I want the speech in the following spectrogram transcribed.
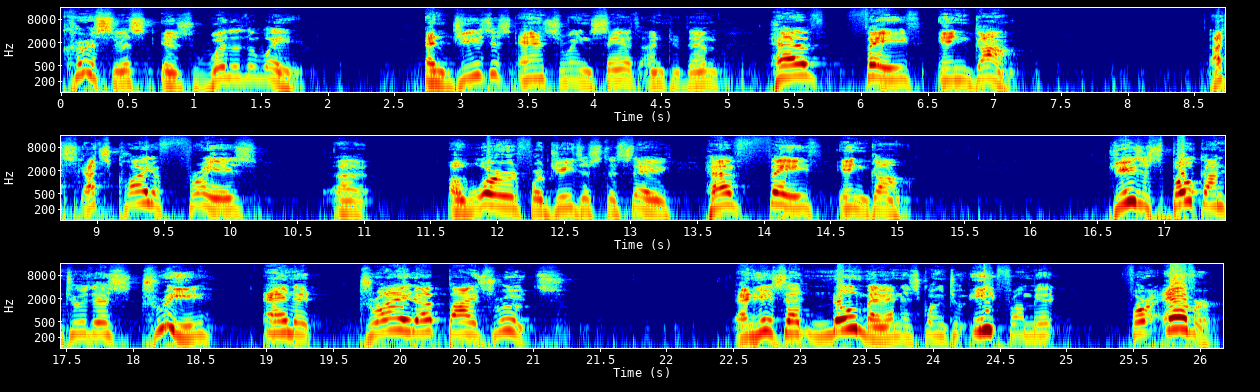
cursest is withered away. And Jesus answering saith unto them, Have faith in God. That's, that's quite a phrase, uh, a word for Jesus to say, Have faith in God. Jesus spoke unto this tree, and it dried up by its roots. And he said, No man is going to eat from it forever.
